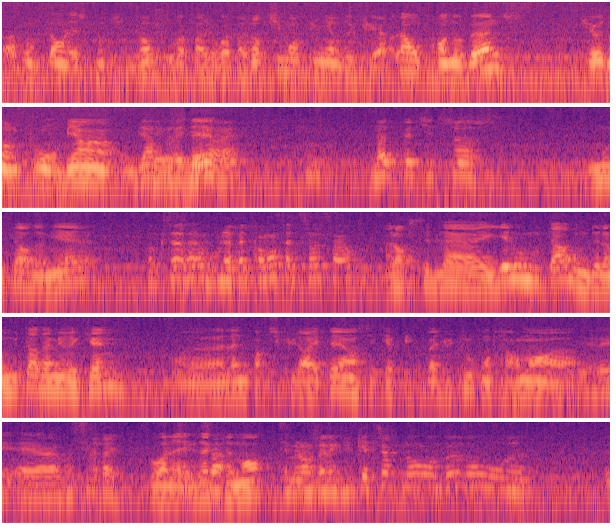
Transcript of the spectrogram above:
Ah, donc là on laisse continuer, je vois, enfin, je vois pas gentiment finir de cuire. Là on prend nos buns, qui eux dans le coup ont bien, ont bien ouais. Notre petite sauce moutarde au miel. Donc ça, vous la faites comment cette sauce hein? Alors c'est de la yellow moutarde, donc de la moutarde américaine. Euh, elle a une particularité, hein, c'est qu'elle pique pas du tout, contrairement à... Elle est- elle est sucrée. Voilà, C'est exactement. C'est mélangé avec du ketchup, non Un peu, non ou, euh,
